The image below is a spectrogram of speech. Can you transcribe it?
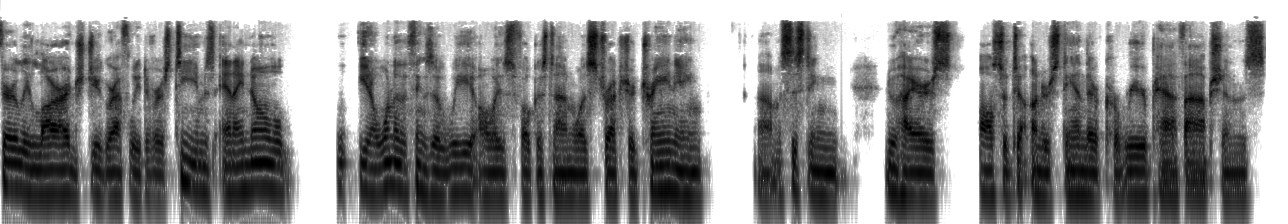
fairly large, geographically diverse teams. And I know, you know, one of the things that we always focused on was structured training, um, assisting new hires also to understand their career path options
